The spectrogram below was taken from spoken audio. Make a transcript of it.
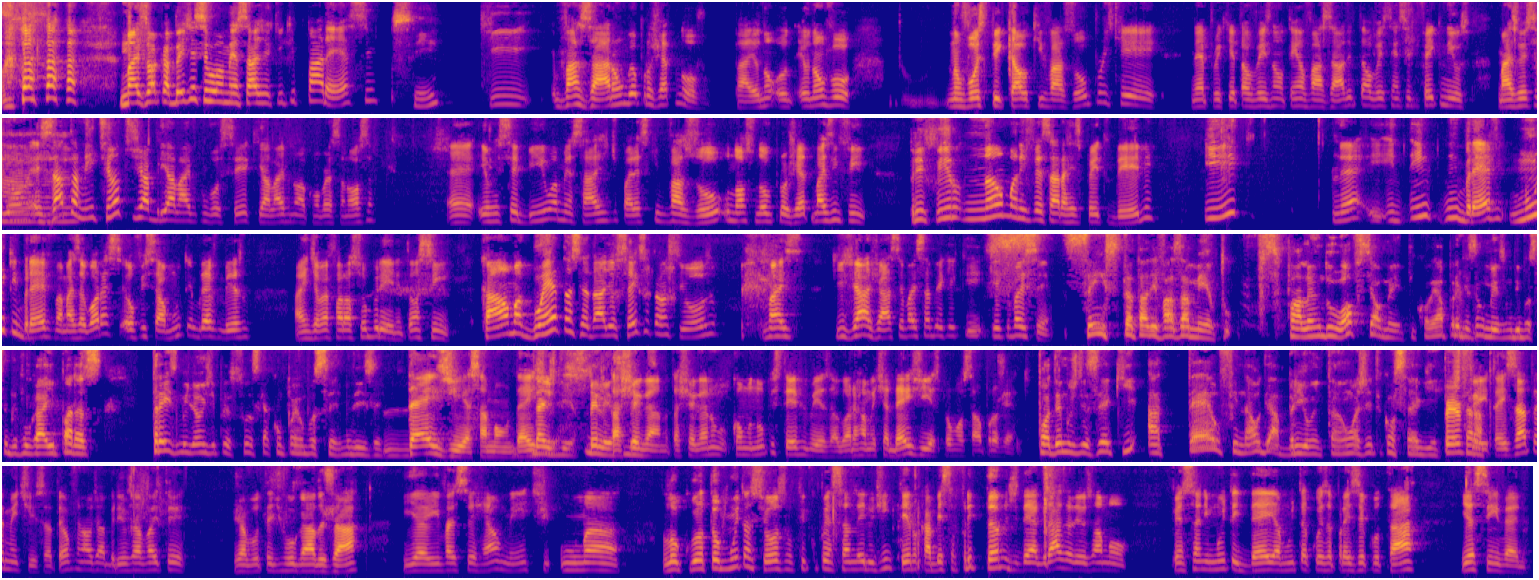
Mas eu acabei de receber uma mensagem aqui que parece Sim. que vazaram o meu projeto novo. Tá? Eu, não, eu não vou não vou explicar o que vazou, porque, né, porque talvez não tenha vazado e talvez tenha sido fake news. Mas eu recebi ah. exatamente antes de abrir a live com você, que a live não é uma conversa nossa, é, eu recebi uma mensagem de parece que vazou o nosso novo projeto, mas enfim, prefiro não manifestar a respeito dele e né, e, em, em, breve, muito em breve, mas agora é oficial, muito em breve mesmo, a gente já vai falar sobre ele. Então, assim, calma, aguenta a ansiedade, eu sei que você está ansioso, mas que já já você vai saber o que, que, que, vai ser. Sem se tratar de vazamento, falando oficialmente, qual é a previsão mesmo de você divulgar aí para as 3 milhões de pessoas que acompanham você, me dizem? 10 dias, Samon, 10, 10 dias. dias. Beleza. Tá chegando, tá chegando como nunca esteve mesmo. Agora realmente é 10 dias para mostrar o projeto. Podemos dizer que até o final de abril, então, a gente consegue. Perfeito, é exatamente isso. Até o final de abril já vai ter, já vou ter divulgado já. E aí vai ser realmente uma loucura. Eu tô muito ansioso, eu fico pensando nele o dia inteiro, cabeça fritando de ideia, graças a Deus, Ramon. Pensando em muita ideia, muita coisa para executar. E assim, velho,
